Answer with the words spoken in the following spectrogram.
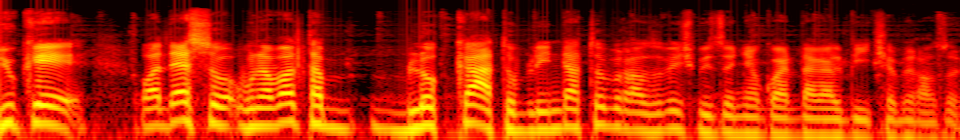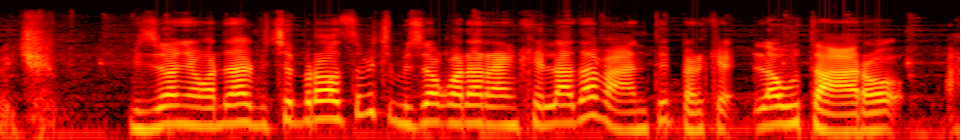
più che adesso una volta bloccato, blindato Brozovic, bisogna guardare al vice Brozovic. Bisogna guardare il vice Brozovic, bisogna guardare anche là davanti perché Lautaro ah,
